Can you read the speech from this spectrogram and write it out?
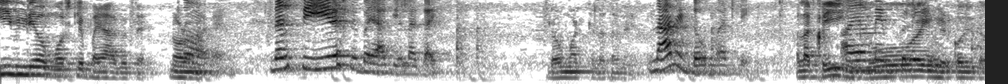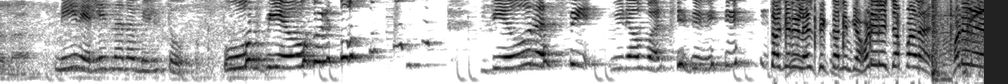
ಈ ವಿಡಿಯೋ ಮೋಸ್ಟ್ಲಿ ಭಯ ಆಗುತ್ತೆ. ನೋಡೋಣ. ನಂಗೆ ಸೀರಿಯಸ್ಲಿ ಭಯ ಆಗಲಿಲ್ಲ ಗಾಯ್ಸ್ ಡೌ ಮಾಡ್ತಿಲ್ಲ ತಾನೆ? ನಾನೇ ಡೌ ಮಾಡಲಿ. ಅಲ್ಲ ಕೈ ಜೋರಾಗಿ ಹಿಡ್ಕೊಂಡಿದ್ರಲ್ಲ? ನೀರು ಎಲ್ಲಿಂದನೋ ಬೀಳ್ತು. ಓ ಬೆವರು ಬೆವರಸಿ ವಿಡಿಯೋ ಮಾಡ್ತಿದ್ದೀವಿ ಎಲ್ಲಿ ಸಿಗ್ತಾ ನಿಮ್ಗೆ ಹೊಡಿರಿ ಚಪ್ಪಾಳೆ ಹೊಡಿರಿ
